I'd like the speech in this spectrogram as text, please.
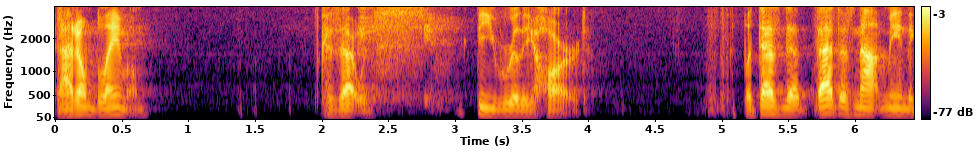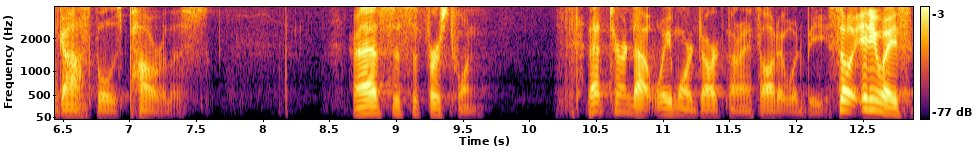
And I don't blame them, because that would be really hard. But that does not mean the gospel is powerless. That's just the first one. That turned out way more dark than I thought it would be. So, anyways,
